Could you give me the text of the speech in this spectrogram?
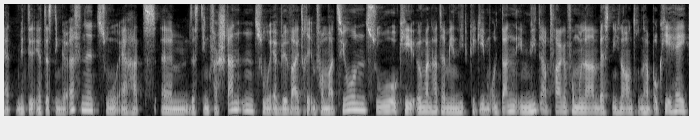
er hat, mit, er hat das Ding geöffnet, zu er hat ähm, das Ding verstanden, zu er will weitere Informationen, zu okay, irgendwann hat er mir ein Lied gegeben und dann im Liedabfrageformular am besten ich noch drin habe, okay, hey,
